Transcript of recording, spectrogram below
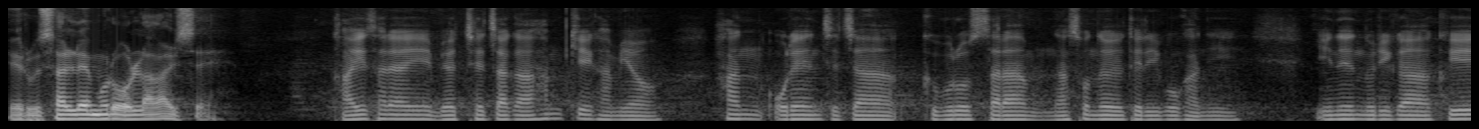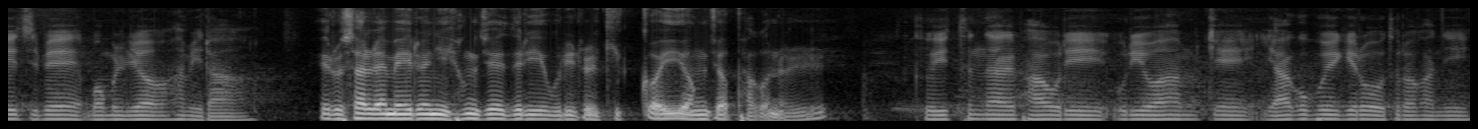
예루살렘으로 올라갈새. 가이사랴의 몇 제자가 함께 가며 한 오랜 제자 그브로 사람 나손을 데리고 가니 이는 우리가 그의 집에 머물려 함이라. 예루살렘에 이르니 형제들이 우리를 기꺼이 영접하거늘 그 이튿날 바울이 우리와 함께 야고보에게로 들어가니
